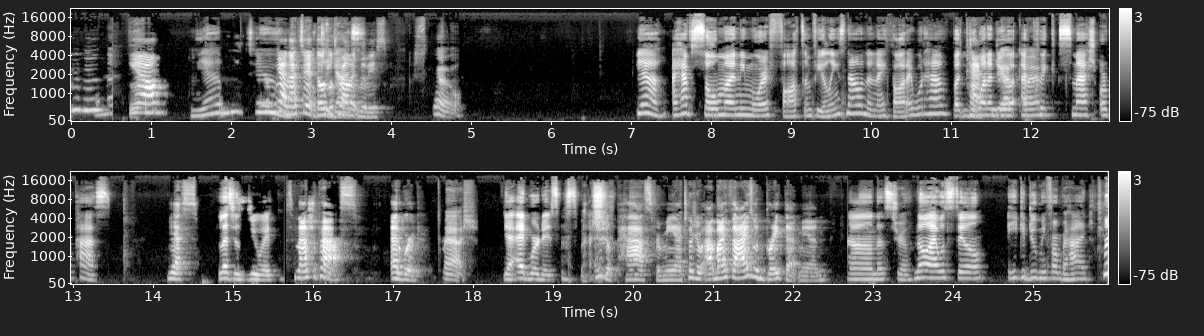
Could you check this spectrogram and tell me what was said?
hmm Yeah, Yeah, me too. yeah, that's it. Those are Twilight movies. So, Yeah, I have so many more thoughts and feelings now than I thought I would have. But do Okay. you want to do have a, a quick smash or pass? Yes. Let's just do it. Smash or pass? Edward. Smash. Yeah, Edward is smash. This is a pass for me. I told you, my thighs would break that man. Oh, that's true. No, I would still. He could do me from behind.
